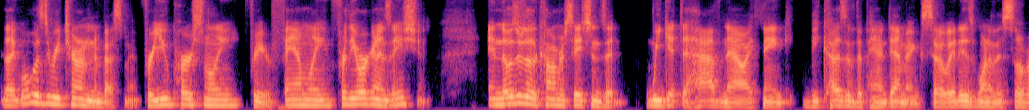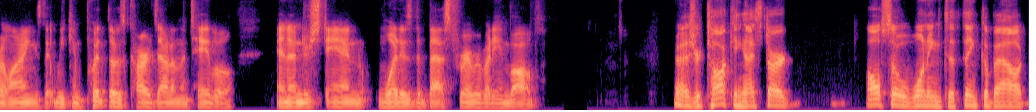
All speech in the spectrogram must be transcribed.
Like, what was the return on investment for you personally, for your family, for the organization? And those are the conversations that we get to have now, I think, because of the pandemic. So it is one of the silver linings that we can put those cards out on the table and understand what is the best for everybody involved. As you're talking, I start also wanting to think about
